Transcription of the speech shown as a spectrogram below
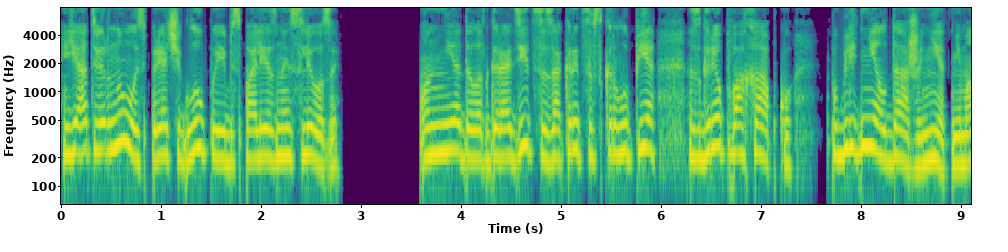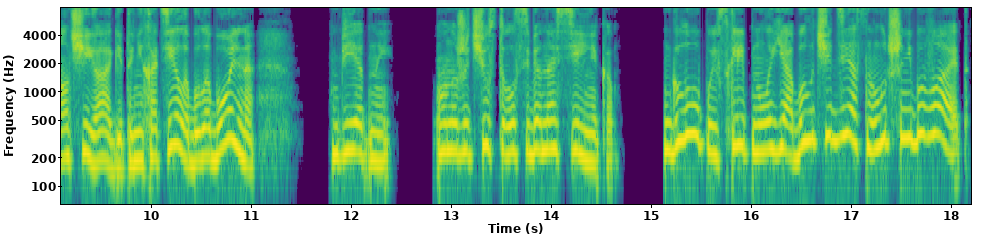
Я отвернулась, пряча глупые и бесполезные слезы. Он не дал отгородиться, закрыться в скорлупе, сгреб в охапку. Побледнел даже. «Нет, не молчи, Аги, ты не хотела, было больно». Бедный. Он уже чувствовал себя насильником. «Глупый!» — всхлипнула я. «Было чудесно, лучше не бывает.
